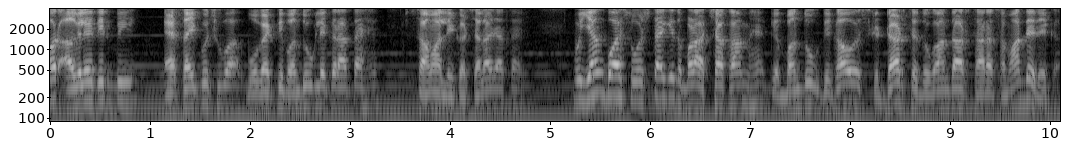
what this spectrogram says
और अगले दिन भी ऐसा ही कुछ हुआ। वो व्यक्ति बंदूक लेकर आता है, सामान लेकर चला जाता है। वो यंग बॉय सोचता है कि तो बड़ा अच्छा काम है कि बंदूक दिखाओ, इसके डर से दुकानदार सारा सामान दे देगा।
